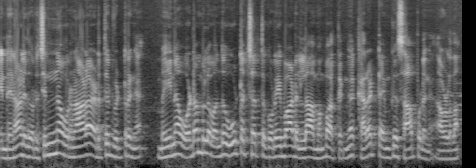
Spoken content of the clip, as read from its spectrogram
இன்றைய நாள் இது ஒரு சின்ன ஒரு நாளாக எடுத்துகிட்டு விட்டுருங்க. மெயினாக உடம்புல வந்து ஊட்டச்சத்து குறைபாடு இல்லாமல் பார்த்துக்குங்க. கரெக்ட் டைமுக்கு சாப்பிடுங்க அவ்வளோதான்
